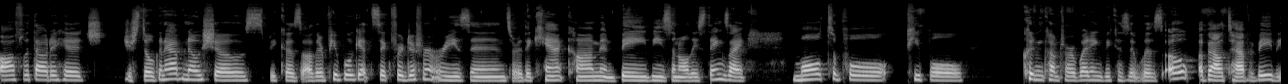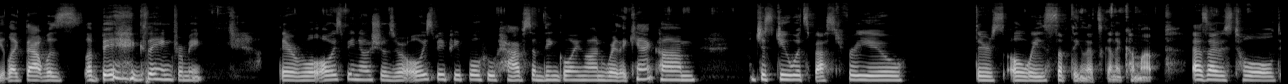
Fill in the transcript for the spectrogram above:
off without a hitch. You're still going to have no shows because other people get sick for different reasons or they can't come and babies and all these things. I multiple people couldn't come to our wedding because it was oh about to have a baby. Like that was a big thing for me. There will always be no shows. There will always be people who have something going on where they can't come. Just do what's best for you there's always something that's going to come up as i was told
